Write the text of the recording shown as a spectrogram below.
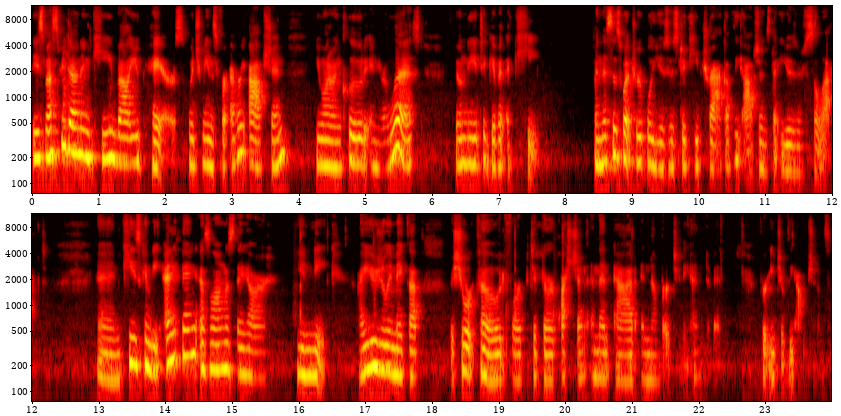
these must be done in key value pairs, which means for every option you want to include in your list, you'll need to give it a key. And this is what Drupal uses to keep track of the options that users select. And keys can be anything as long as they are unique. I usually make up a short code for a particular question and then add a number to the end of it for each of the options.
